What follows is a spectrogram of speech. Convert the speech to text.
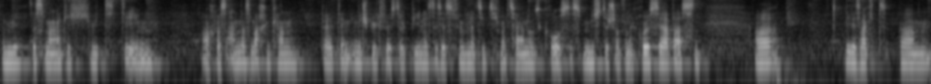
damit, dass man eigentlich mit dem auch was anderes machen kann. Bei dem Imagebild für Östalpine ist das jetzt 570 x 200 groß, das müsste schon von der Größe her passen. Aber wie gesagt, ähm,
